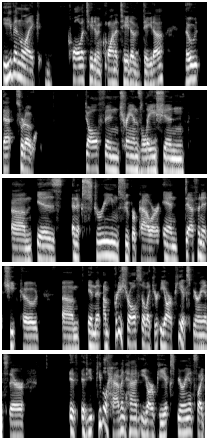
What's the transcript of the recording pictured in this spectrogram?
even like qualitative and quantitative data. Though that sort of dolphin translation um, is an extreme superpower and definite cheat code. Um, in that, I'm pretty sure also like your ERP experience there if if you people haven't had ERP experience, like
